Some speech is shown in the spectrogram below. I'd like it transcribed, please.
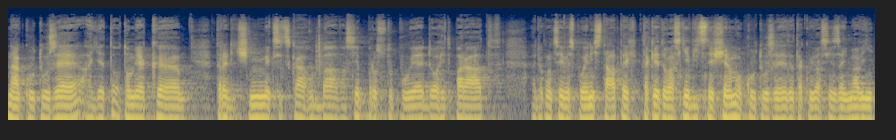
na kultuře a je to o tom, jak eh, tradiční mexická hudba vlastně prostupuje do hitparád dokonce i ve Spojených státech, tak je to vlastně víc než jenom o kultuře, je to takový vlastně zajímavý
